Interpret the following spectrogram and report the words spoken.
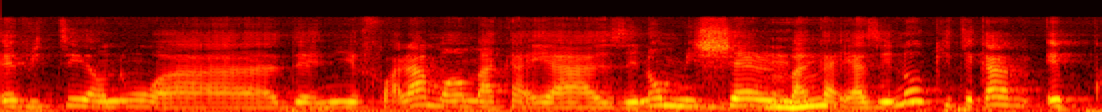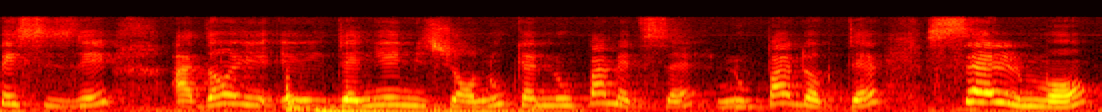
invité en nous à dernière fois là, moi, Makaya Zeno, Michel mm-hmm. Makaya Zeno, qui était précisé à dans la dernière émission nous, qu'elle nous pas médecins, nous pas docteurs, seulement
